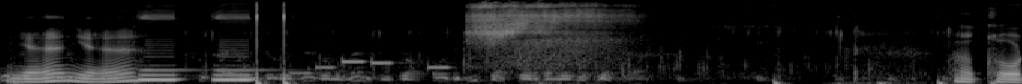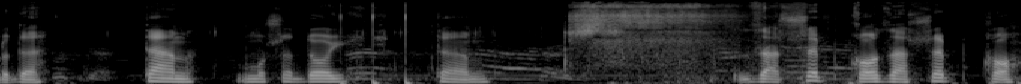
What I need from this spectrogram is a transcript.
Nie, nie. O kurde. Tam. Muszę dojść tam. Za szybko, za szybko.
